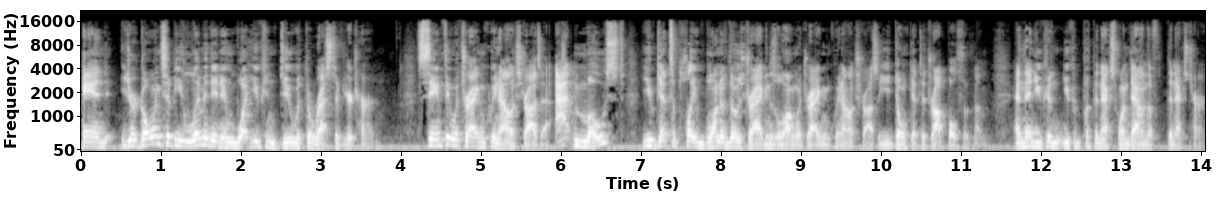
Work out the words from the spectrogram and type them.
And you're going to be limited in what you can do with the rest of your turn. Same thing with Dragon Queen Alexstrasza. At most, you get to play one of those dragons along with Dragon Queen Alexstrasza. You don't get to drop both of them, and then you can you can put the next one down the, the next turn.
